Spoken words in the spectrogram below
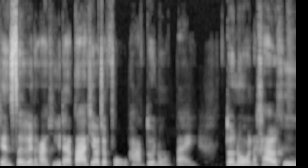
tensor นะคะ คือ data ที่เราจะ flow ผ่านตัวโนดไป ตัวโนดนะคะก็คือ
